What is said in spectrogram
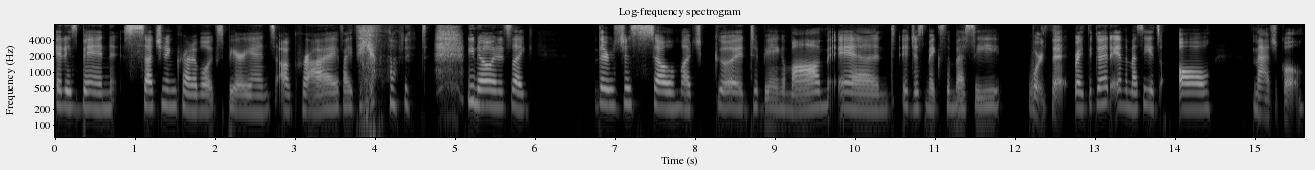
It has been such an incredible experience. I'll cry if I think about it, you know, and it's like, there's just so much good to being a mom, and it just makes the messy worth it, right? The good and the messy, it's all magical.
